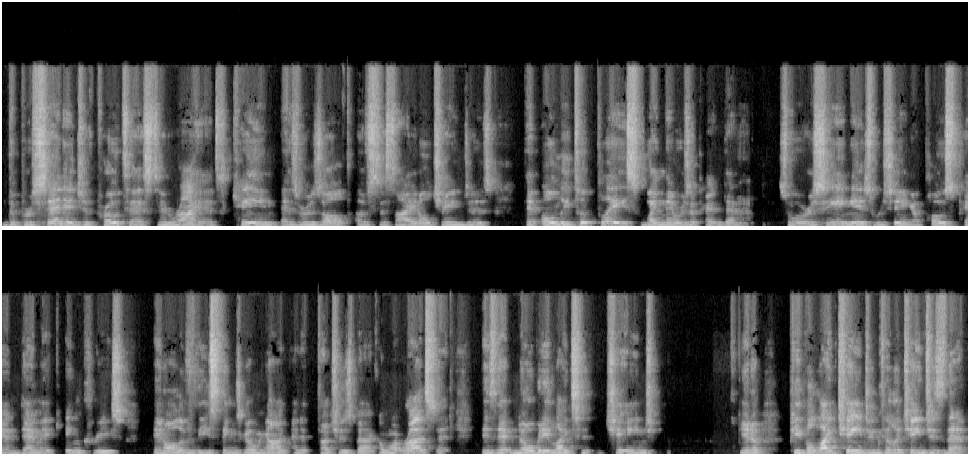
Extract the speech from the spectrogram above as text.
the percentage of protests and riots came as a result of societal changes that only took place when there was a pandemic. Hmm. So what we're seeing is we're seeing a post-pandemic increase in all of these things going on. And it touches back on what Rod said, is that nobody likes change. You know, people like change until it changes them.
